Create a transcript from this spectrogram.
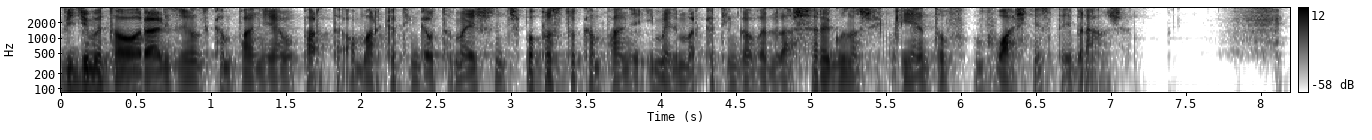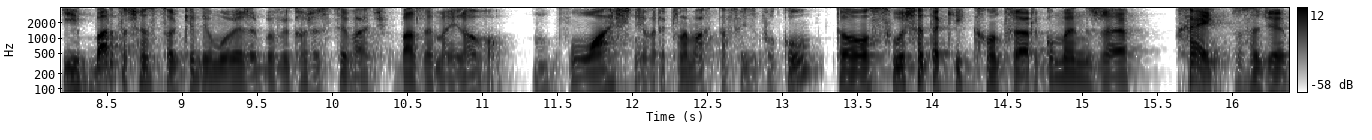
Widzimy to realizując kampanie oparte o marketing automation, czy po prostu kampanie e-mail marketingowe dla szeregu naszych klientów właśnie z tej branży. I bardzo często, kiedy mówię, żeby wykorzystywać bazę mailową właśnie w reklamach na Facebooku, to słyszę taki kontrargument, że hej, w zasadzie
